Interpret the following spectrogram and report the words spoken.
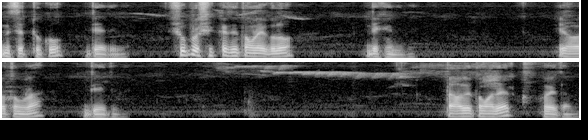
নিচেরটুকু দিয়ে দেবে। সুপ্রশিক্ষার্থী তোমরা এগুলো দেখে নেবে। এভাবে তোমরা দিয়ে দেবে। তাহলে তোমাদের হয়ে যাবে।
